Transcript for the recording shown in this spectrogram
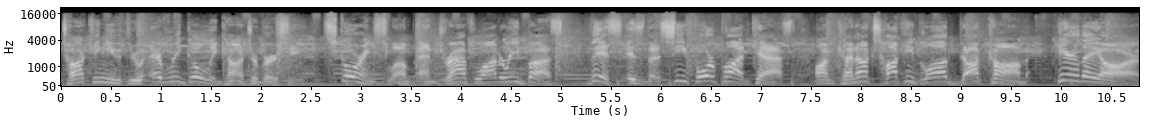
Talking you through every goalie controversy, scoring slump, and draft lottery bust, this is the C4 Podcast on CanucksHockeyBlog.com. Here they are,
